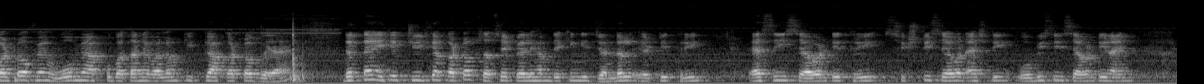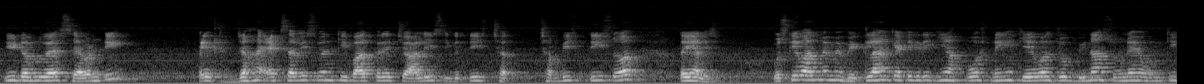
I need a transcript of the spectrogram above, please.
कट ऑफ़ है, वो मैं आपको बताने वाला हूँ कि क्या कट ऑफ़ गया है। देखते हैं एक एक चीज़ का कट ऑफ़ सबसे पहले हम देखेंगे general 83 S C seventy three sixty seven S T O B C seventy nine E W S seventy जहाँ एक्स सर्विसमैन की बात करें, चालीस, इकतीस छब्बीस, तीस और तैयलीस उसके बाद में मैं विकलांग कैटेगरी की यहाँ पोस्ट नहीं है, केवल जो बिना सुने हैं, उनकी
